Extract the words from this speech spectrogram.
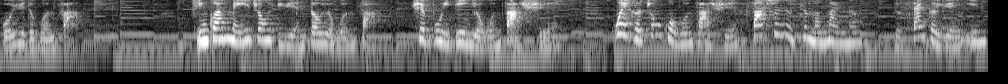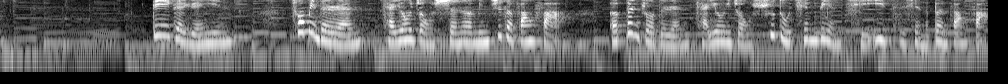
国语的文法。尽管每一种语言都有文法，却不一定有文法学。为何中国文法学发生的这么慢呢？有三个原因。第一个原因，聪明的人采用一种神而明之的方法。而笨拙的人采用一种书读千遍、其义自现的笨方法。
